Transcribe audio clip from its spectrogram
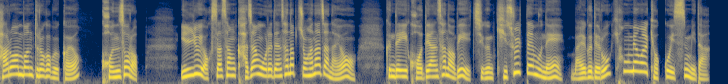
바로 한번 들어가 볼까요? 건설업. 인류 역사상 가장 오래된 산업 중 하나잖아요. 근데 이 거대한 산업이 지금 기술 때문에 말 그대로 혁명을 겪고 있습니다.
